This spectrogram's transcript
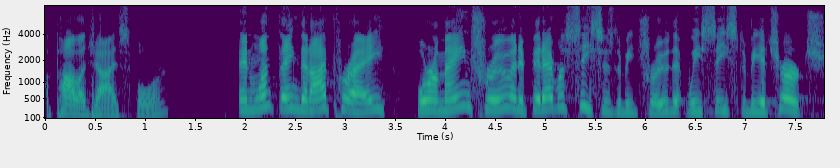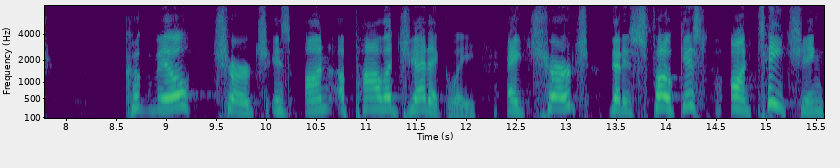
apologize for. And one thing that I pray will remain true and if it ever ceases to be true that we cease to be a church. Cookeville Church is unapologetically a church that is focused on teaching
